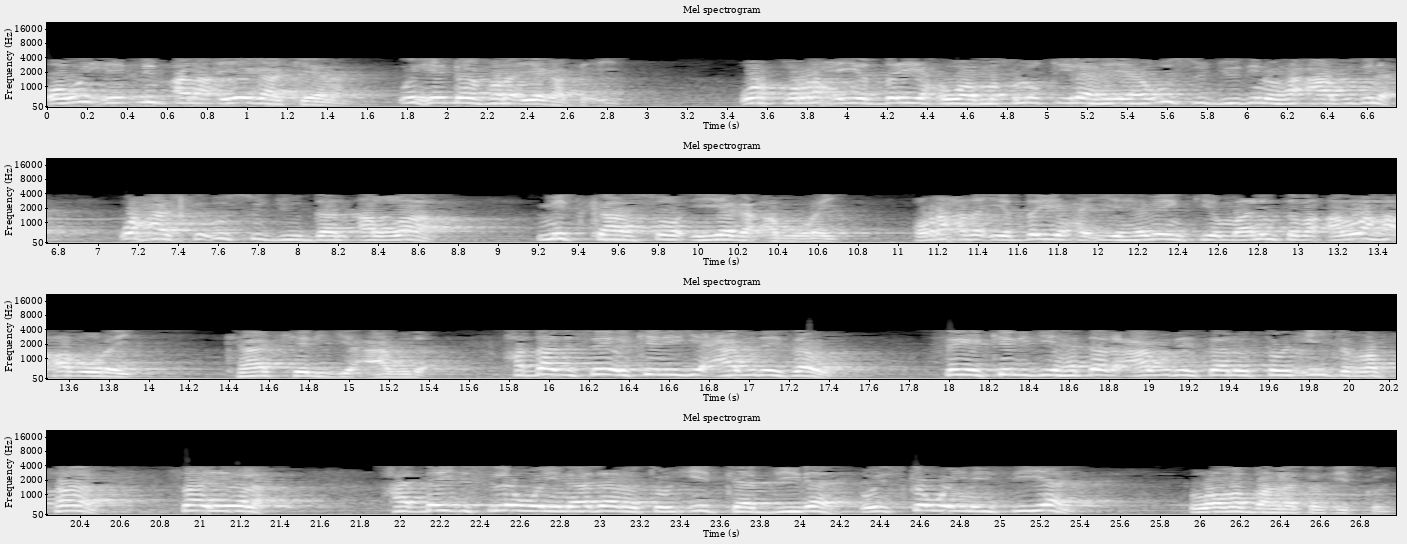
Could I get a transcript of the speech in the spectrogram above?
oo wixii dhib ana iyagaa keena wixii dheefana iyagaa bixiy war qorax iyo dayax waa makhluuq ilaahay ha u sujuudinoo ha caabudina. Waxaase u sujuudaan allah midkaasoo iyaga abuuray. Qoraxda iyo dayaxa iyo habeenkiiyo maalintaba allaha abuuray kaa keligii caabuda. Haddaad isaga keligii caabudaysaan isaga keligii haddaad caabudaysaan oo tawxiid rabtaan saa yeela. Hadday isla weynaadaan oo tawxiidkaa diidaan oo iska weynaysiiyaan looma baahna tawxiidkooda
